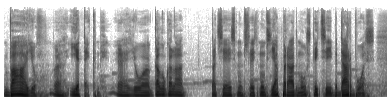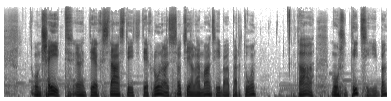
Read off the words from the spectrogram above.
vāju uh, ietekmi, uh, jo galu galā pats Jēzus mums teica, mums jāparāda mūsu ticība darbos, un šeit uh, tiek stāstīts, tiek runāts sociālā mācībā par to, kā mūsu ticība,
